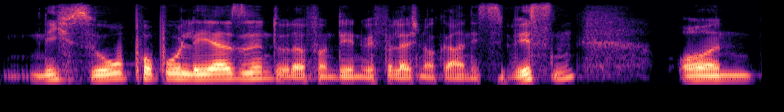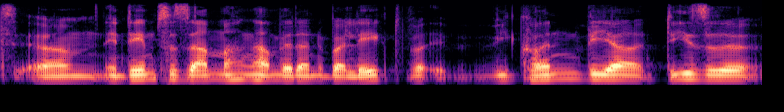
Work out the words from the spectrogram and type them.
nicht so populär sind oder von denen wir vielleicht noch gar nichts wissen. Und ähm, in dem Zusammenhang haben wir dann überlegt, wie können wir diese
